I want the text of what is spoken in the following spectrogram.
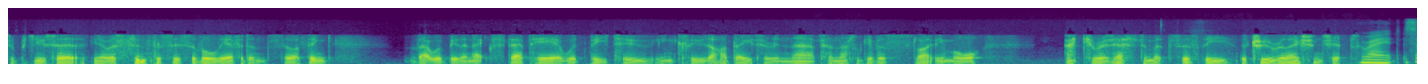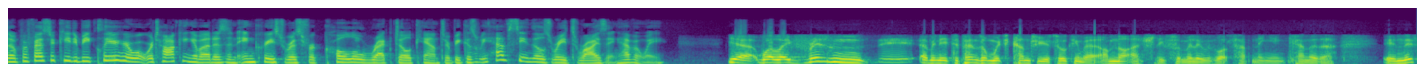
to produce a you know a synthesis of all the evidence. So I think that would be the next step here would be to include our data in that, and that'll give us slightly more accurate estimates of the, the true relationships. Right. So, Professor Key, to be clear here, what we're talking about is an increased risk for colorectal cancer because we have seen those rates rising, haven't we? Yeah, well, they've risen. Eh, I mean, it depends on which country you're talking about. I'm not actually familiar with what's happening in Canada. In this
